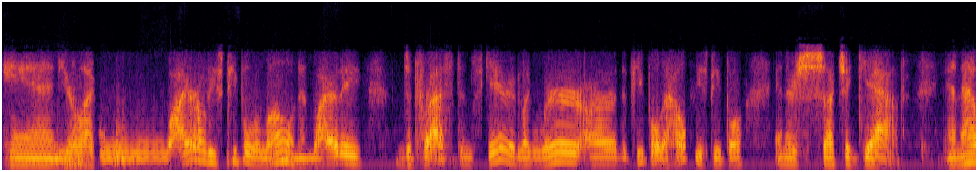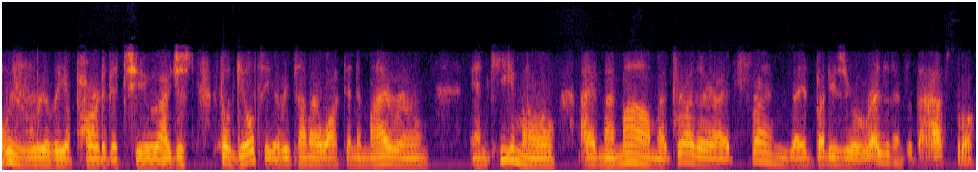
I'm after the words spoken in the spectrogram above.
and you're like, why are all these people alone and why are they depressed and scared? Like, where are the people to help these people? And there's such a gap. And that was really a part of it too. I just felt guilty every time I walked into my room and chemo, I had my mom, my brother, I had friends, I had buddies who were residents at the hospital.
